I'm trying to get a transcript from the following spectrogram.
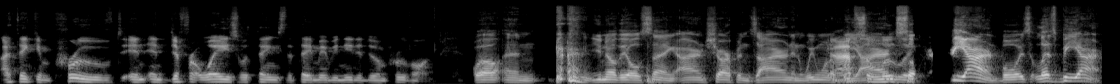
I think, improved in in different ways with things that they maybe needed to improve on. Well, and you know the old saying, "Iron sharpens iron," and we want to yeah, be absolutely. iron. So be iron, boys. Let's be iron.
